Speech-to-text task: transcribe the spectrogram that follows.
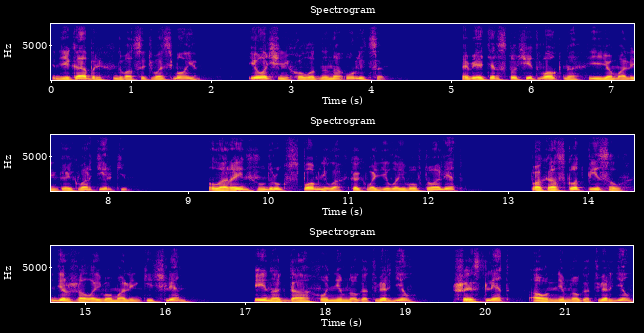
Декабрь, 28 и очень холодно на улице. Ветер стучит в окна ее маленькой квартирки. Лоррейн вдруг вспомнила, как водила его в туалет. Пока Скотт писал, держала его маленький член. иногда он немного твердел. Шесть лет, а он немного твердел.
